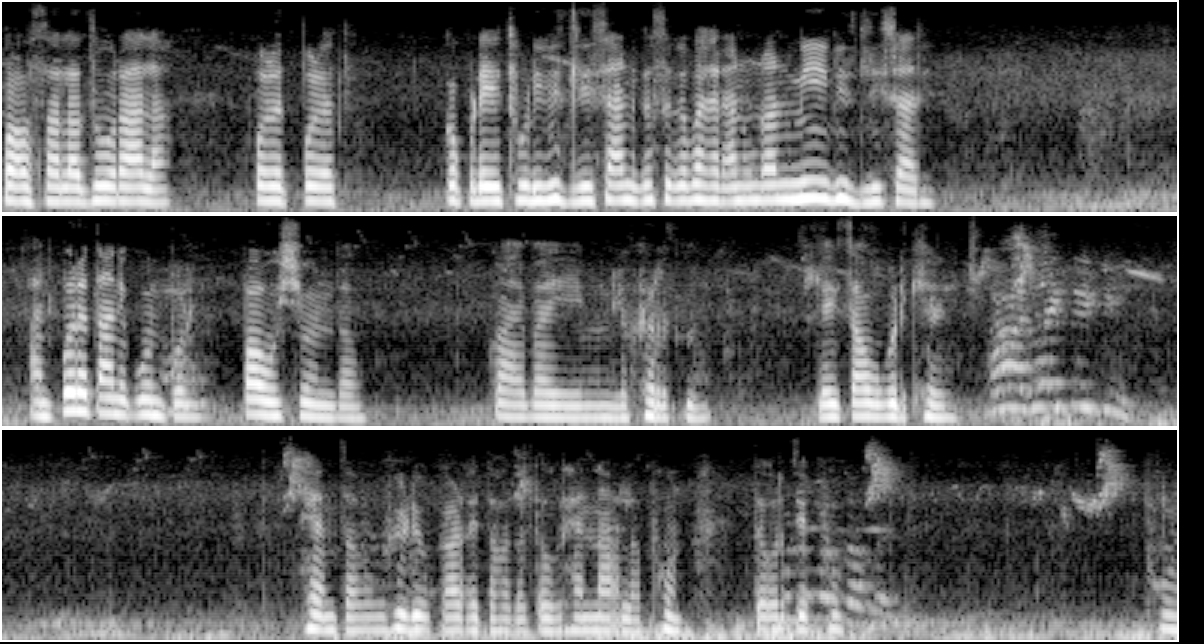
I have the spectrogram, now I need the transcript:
पावसाला जोर आला पळत पळत. कपडे थोडी भिजली सांडगं सगळं बाहेर आणून आणि मी भिजली सारी. आणि परत आणि कोण पडलं? पाऊस येऊन जाऊ काय बाई म्हणलं खरंच नाही. लईच अवघड खेळ ह्यांचा व्हिडिओ काढायचा होता तर ह्यांना आला फोन तर ते फोन फोन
